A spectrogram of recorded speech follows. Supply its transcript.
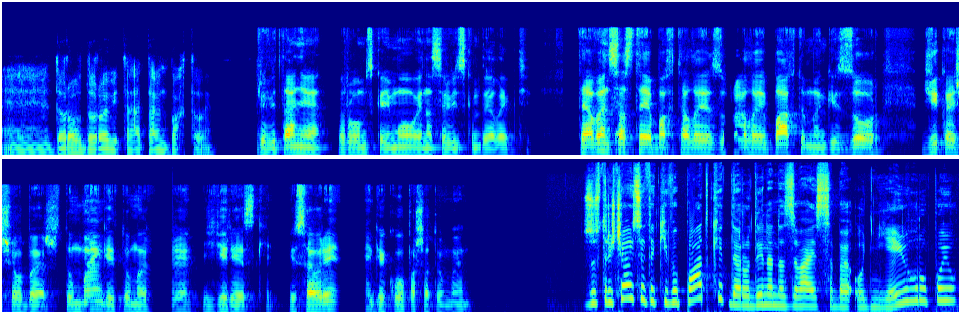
е, доров, дорові та Тайон Бахтали. Привітання ромської мови на сервійському діалекті. Тавен састе бахтале, зорали бахтуменги, зор, джікай шелбеш, туменги, тумере, єрезкі, і савренги копа шатумен. Зустрічаються такі випадки, де родина називає себе однією групою,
